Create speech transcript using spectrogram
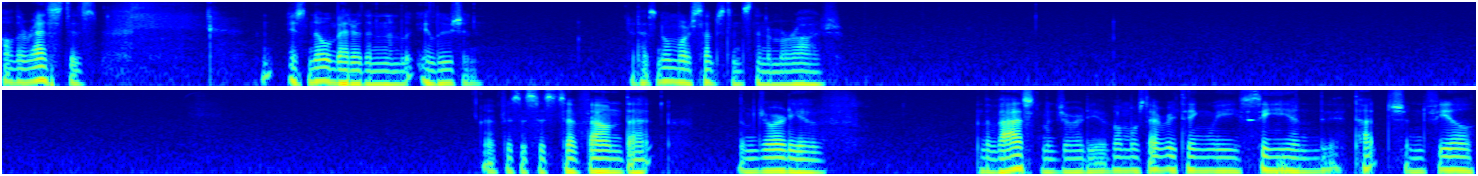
All the rest is is no better than an illusion. It has no more substance than a mirage. Uh, physicists have found that the majority of the vast majority of almost everything we see and touch and feel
